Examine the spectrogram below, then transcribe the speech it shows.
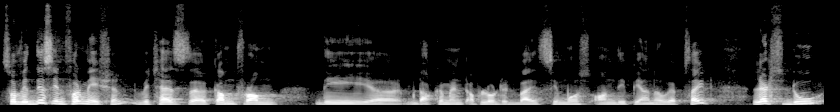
So, with this information which has uh, come from the uh, document uploaded by Simos on the piano website, let us do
